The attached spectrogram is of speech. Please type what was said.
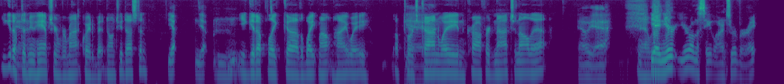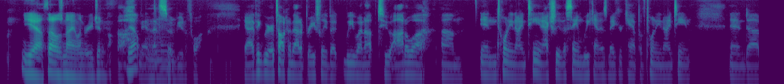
you get up to New Hampshire and Vermont quite a bit, don't you, Dustin? Yep. Yep. hmm You get up like uh, the White Mountain Highway up towards Yeah. Conway and Crawford Notch and all that. Oh yeah. Yeah, we- Yeah, and you're you're on the St. Lawrence River, right? yeah, Thousand Island region. Oh Yep. man, that's so beautiful. Yeah, I think we were talking about it briefly, but we went up to Ottawa um, in 2019, actually the same weekend as Maker Camp of 2019, and uh,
